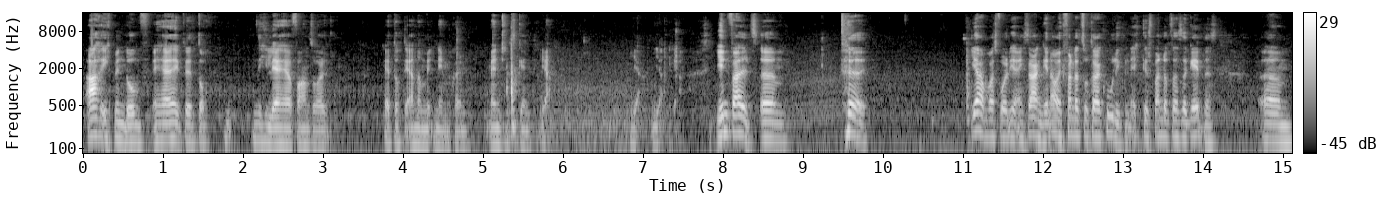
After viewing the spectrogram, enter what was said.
Ach, ich bin dumm. Er hätte doch nicht leer herfahren sollen. Er hätte doch die anderen mitnehmen können. Menschenskind, ja. Ja, ja, ja. Jedenfalls, ähm, ja, was wollte ich eigentlich sagen? Genau, ich fand das total cool. Ich bin echt gespannt auf das Ergebnis. Ähm,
